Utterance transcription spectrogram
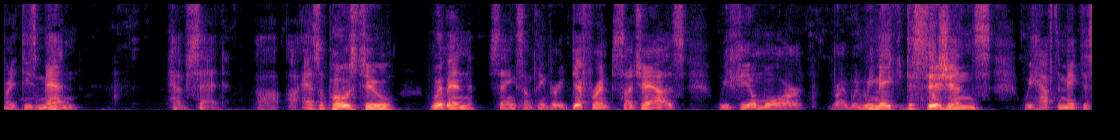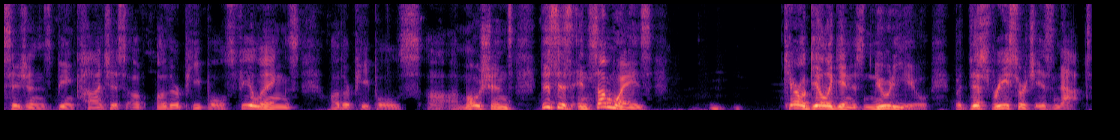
right these men have said uh, uh as opposed to women saying something very different, such as we feel more, right, when we make decisions, we have to make decisions being conscious of other people's feelings, other people's uh, emotions. This is, in some ways, Carol Gilligan is new to you, but this research is not.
